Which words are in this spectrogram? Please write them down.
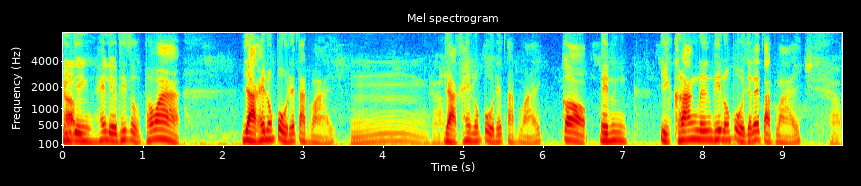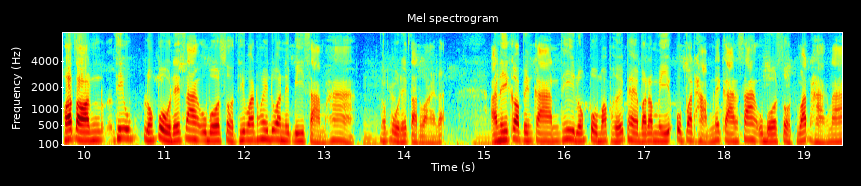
คจรับ ริง ๆ ให้เร็วที่สุด เพราะว่าอยากให้หลวงปู่ได้ตัดหวาย อืมครับ อยากให้หลวงปู่ได้ตัดหวาย ก็เป็นอีกครั้งหนึ่งที่หลวงปู่จะได้ตัดหวาย ครับเพราะตอนที่หลวงปู่ได้สร้างอุโบสถที่วัดห้วยด้วนในปี อืม35 หลวงปู่ได้ตัดหวายแล้ว อันนี้ก็เป็นการที่หลวงปู่มาเผยแผ่บารมีอุปถัมภ์ในการสร้างอุโบสถวัดหางน้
